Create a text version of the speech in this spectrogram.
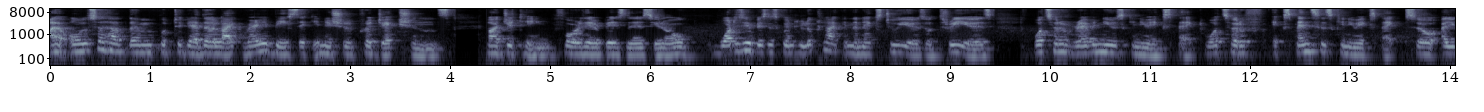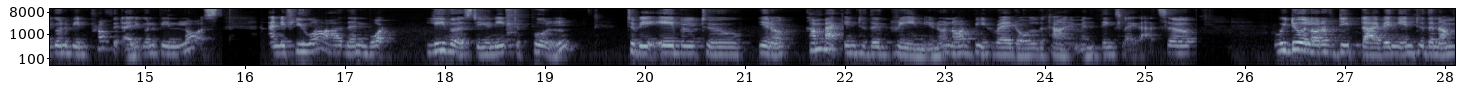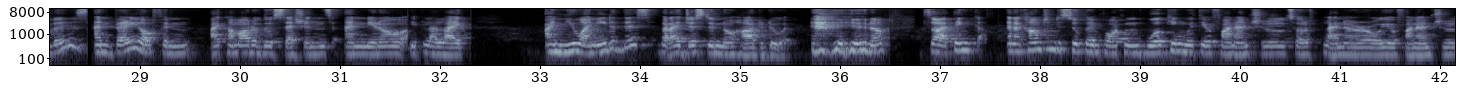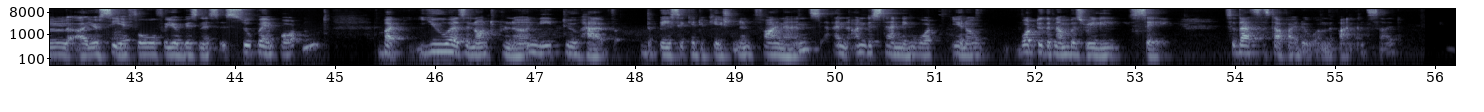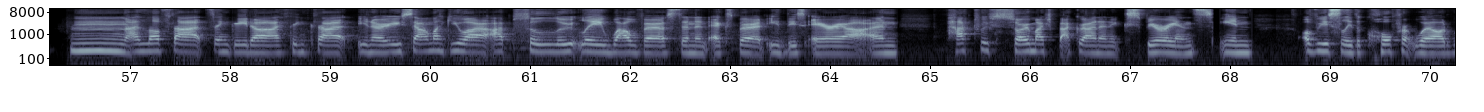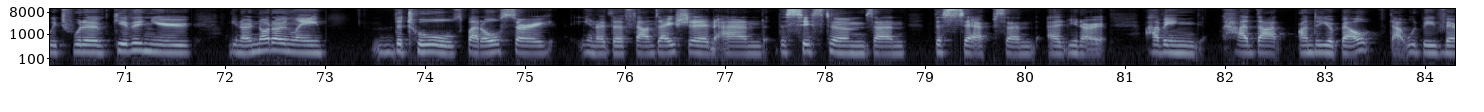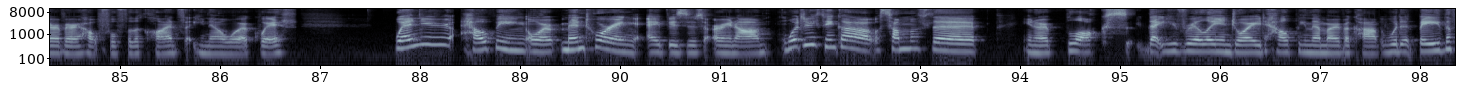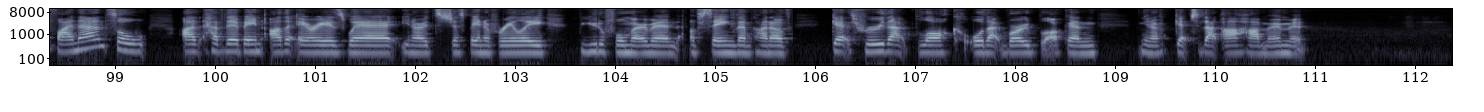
I also help them put together like very basic initial projections, budgeting for their business. You know, what is your business going to look like in the next two years or three years? What sort of revenues can you expect? What sort of expenses can you expect? So, are you going to be in profit? Are you going to be in loss? And if you are, then what levers do you need to pull to be able to, you know, come back into the green, you know, not be red all the time and things like that. So, we do a lot of deep diving into the numbers and very often i come out of those sessions and you know people are like i knew i needed this but i just didn't know how to do it you know? So i think an accountant is super important working with your financial sort of planner or your financial uh, your cfo for your business is super important. But you as an entrepreneur need to have the basic education in finance and understanding what you know what do the numbers really say? So that's the stuff i do on the finance side Mm, I love that, Sangeeta. I think that, you know, you sound like you are absolutely well versed and an expert in this area and packed with so much background and experience in obviously the corporate world, which would have given you, you know, not only the tools, but also, you know, the foundation and the systems and the steps and, and you know, having had that under your belt, that would be very, very helpful for the clients that you now work with. When you're helping or mentoring a business owner, what do you think are some of the you know blocks that you've really enjoyed helping them overcome? Would it be the finance, or have there been other areas where you know it's just been a really beautiful moment of seeing them kind of get through that block or that roadblock and you know get to that aha moment?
